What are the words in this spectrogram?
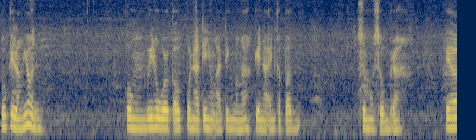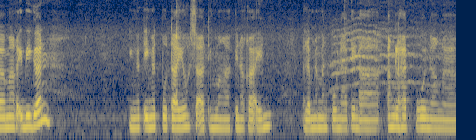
okay lang yon kung wino-workout po natin yung ating mga kinain kapag sumusobra. Kaya mga kaibigan ingat-ingat po tayo sa ating mga kinakain. Alam naman po natin na ang lahat po ng ah,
